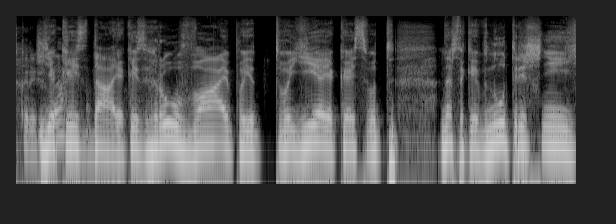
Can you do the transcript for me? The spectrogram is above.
скоріше. Якийсь, да, якийсь гру, вайп, твоє якесь, от, знаєш, такий внутрішній.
